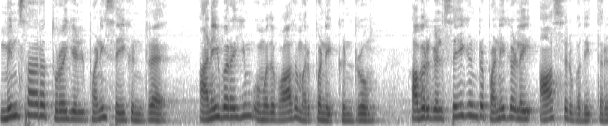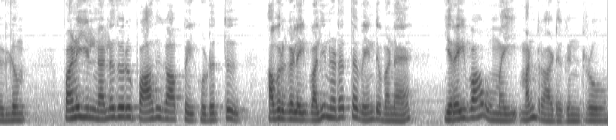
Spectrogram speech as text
மின்சாரத்துறையில் பணி செய்கின்ற அனைவரையும் உமது பாதம் அர்ப்பணிக்கின்றோம். அவர்கள் செய்கின்ற பணிகளை ஆசிர்வதித்தருளும். பணியில் நல்லதொரு பாதுகாப்பை கொடுத்து அவர்களை வழிநடத்த வேண்டுமென இறைவா உம்மை மன்றாடுகின்றோம்.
